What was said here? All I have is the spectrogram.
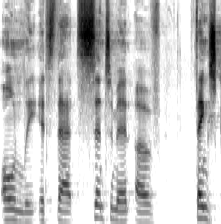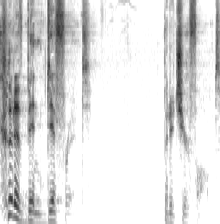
only. It's that sentiment of things could have been different, but it's your fault.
